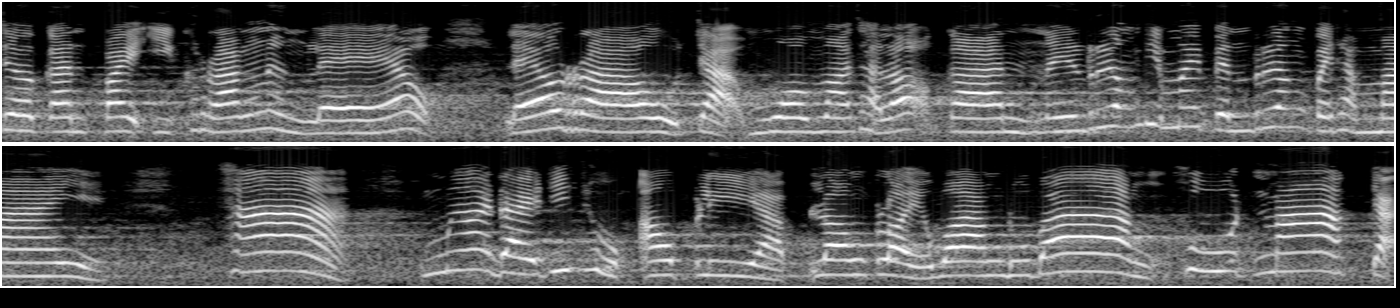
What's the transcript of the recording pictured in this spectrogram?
เจอกันไปอีกครั้งหนึ่งแล้ว แล้วเราจะมัวมาทะเลาะกันในเรื่องที่ไม่เป็นเรื่องไปทำไม 5. เมื่อใดที่ถูกเอาเปรียบ ลองปล่อยวางดูบ้าง พูดมากจะ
